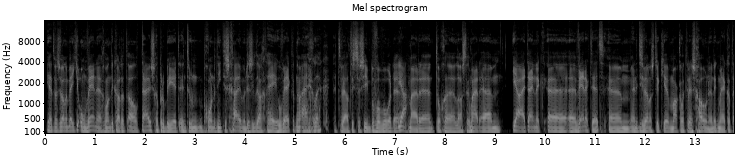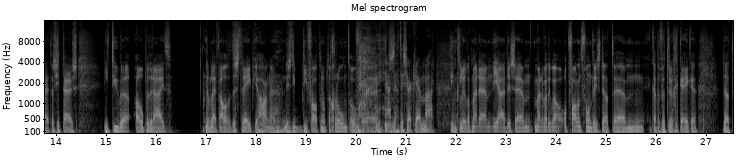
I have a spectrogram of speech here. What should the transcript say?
Ja, het was wel een beetje onwennig, want ik had het al thuis geprobeerd en toen begon het niet te schuimen. Dus ik dacht, hé, hey, hoe werkt dat nou eigenlijk? Terwijl het is te simpel voor woorden, ja. maar uh, toch uh, lastig. Maar um, ja, uiteindelijk uh, werkt het. Um, en het is wel een stukje makkelijker en schoner. Ik merk altijd als je thuis die tube opendraait, er blijft altijd een streepje hangen. Dus die, die valt dan op de grond. Of, uh, ja, dat is herkenbaar. Klinkt lullig. Maar, uh, ja, dus, um, maar wat ik wel opvallend vond is dat... Um, ik had even teruggekeken. Dat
